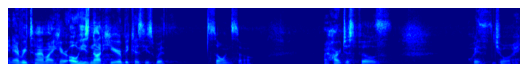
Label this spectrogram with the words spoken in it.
And every time I hear, oh, he's not here because he's with so and so, my heart just fills with joy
